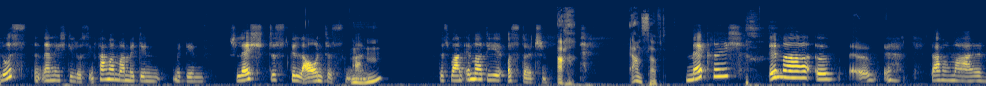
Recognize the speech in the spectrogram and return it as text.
Lust, nein, nicht die lustigen, fangen wir mal mit den, mit den schlechtest gelauntesten an. mhm. Das waren immer die Ostdeutschen. ach, ernsthaft? Meckrig, immer, äh, äh, sagen wir mal,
